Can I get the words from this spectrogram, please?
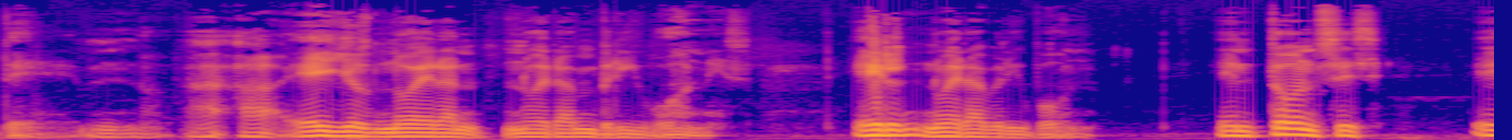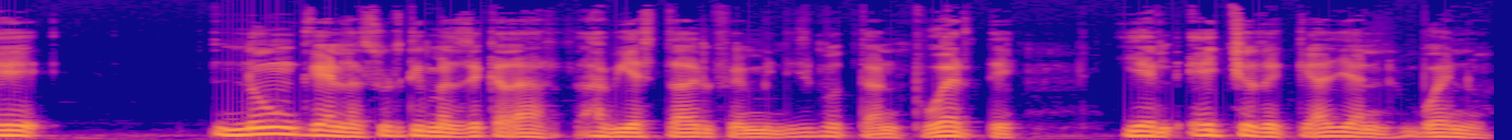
de, ellos no eran, no eran bribones. Él no era bribón. Entonces, eh, nunca en las últimas décadas había estado el feminismo tan fuerte y el hecho de que hayan, bueno,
